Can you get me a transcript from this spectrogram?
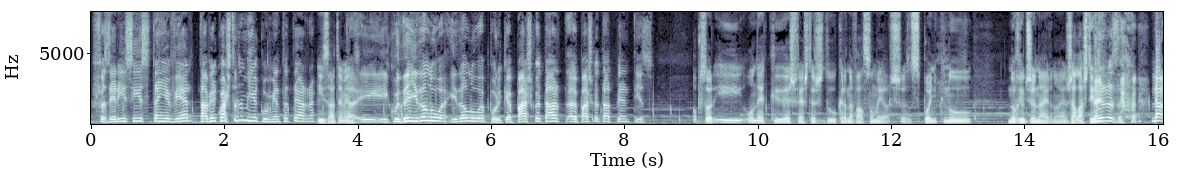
fazer isso e isso tem a ver, está a ver com a astronomia, com o movimento da Terra. Exatamente. E, e, e da Lua, e da Lua, porque a Páscoa está, a Páscoa está dependente disso. Oh, professor, e onde é que as festas do Carnaval são maiores? Suponho que no no Rio de Janeiro, não é? Já lá esteve? Tem razão. Não,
